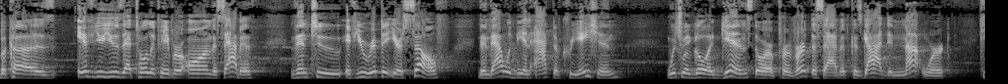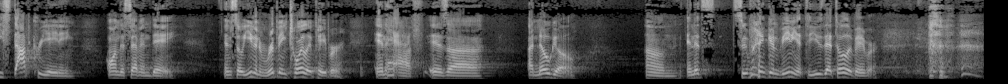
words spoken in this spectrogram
because if you use that toilet paper on the Sabbath, then to if you ripped it yourself, then that would be an act of creation which would go against or pervert the Sabbath because God did not work. He stopped creating on the seventh day. And so even ripping toilet paper in half is a, a no go. Um, and it's super inconvenient to use that toilet paper.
